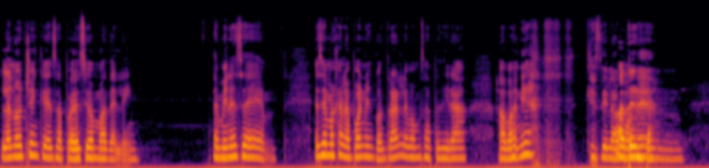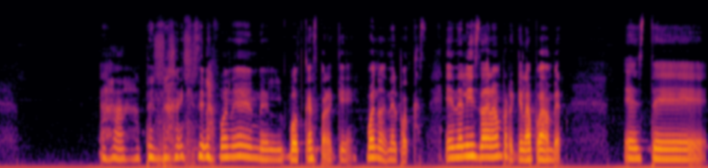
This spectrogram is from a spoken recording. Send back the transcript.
la noche en que desapareció Madeleine. También ese, esa imagen la pueden encontrar. Le vamos a pedir a, a Vania que si la Atenta. ponen... Ajá, atenta, que si la pone en el podcast para que... Bueno, en el podcast. En el Instagram para que la puedan ver. Este...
